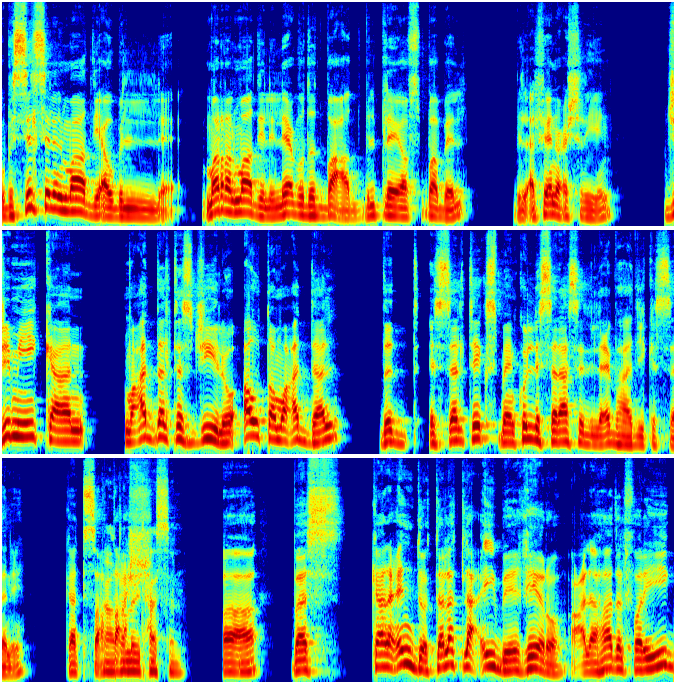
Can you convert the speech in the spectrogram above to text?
وبالسلسلة الماضية أو بالمرة الماضية اللي لعبوا ضد بعض بال playoff bubble بال 2020 جيمي كان معدل تسجيله أوطى معدل ضد السلتكس بين كل السلاسل اللي لعبها هذيك السنة كانت آه 19 ضل يتحسن. آه بس كان عنده ثلاث لعيبة غيره على هذا الفريق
